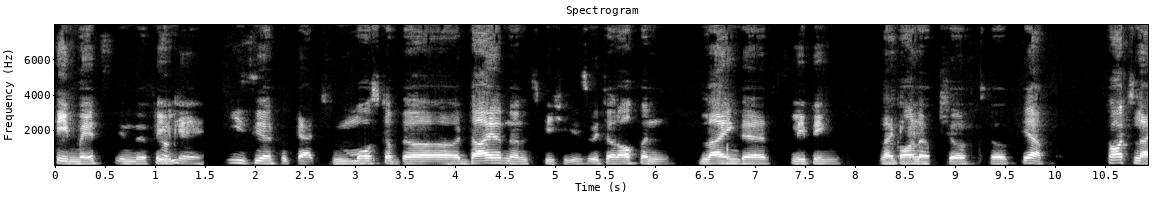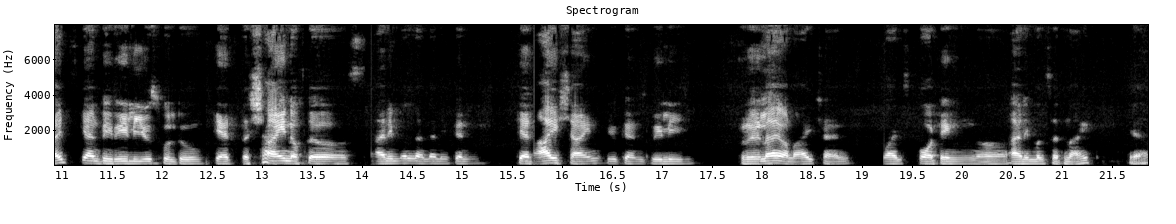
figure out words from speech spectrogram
teammates in the field. Okay. Easier to catch most of the diurnal species, which are often lying there sleeping like on a shore. So yeah, torch lights can be really useful to get the shine of the animal and then you can get eye shine. You can really rely on eye shine while spotting uh, animals at night. Yeah.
